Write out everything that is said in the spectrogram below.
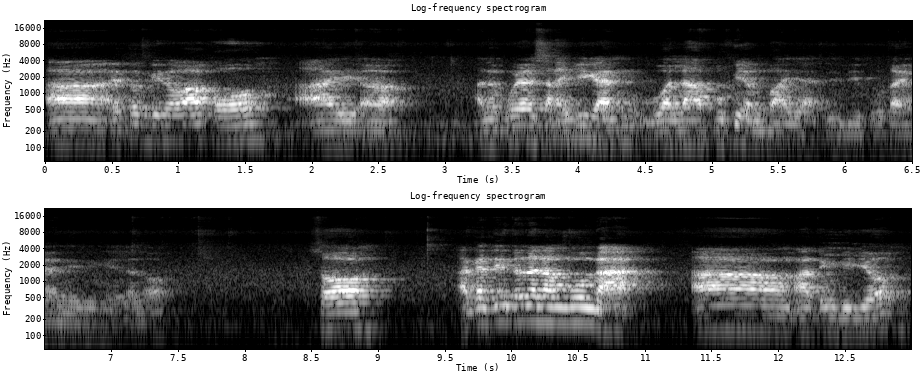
Ah, ito ginawa ko ay ah, ano po yan sa kaibigan, wala po yung bayad, hindi po tayo naniningil, ano. So, hanggang dito na lang muna ang ating video.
